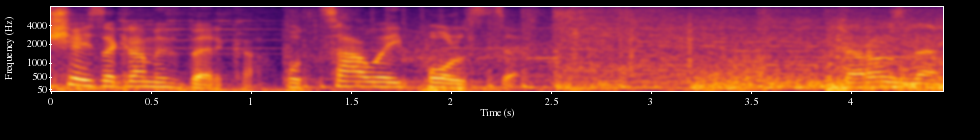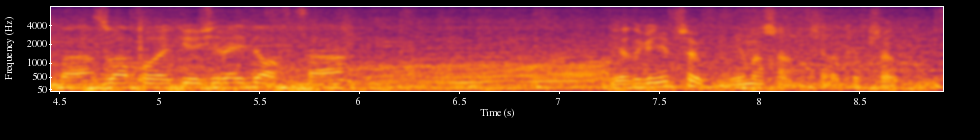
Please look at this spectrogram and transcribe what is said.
Dzisiaj zagramy w Berka po całej Polsce. Karol Zdęba złapał jakiegoś rajdowca. Ja tego nie przełknę, nie ma szans, trzeba to przełknąć.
